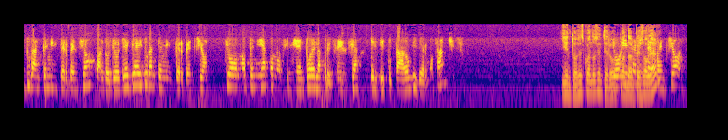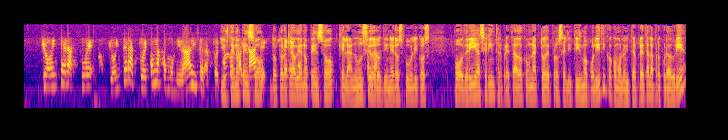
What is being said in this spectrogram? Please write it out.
durante mi intervención, cuando yo llegué y durante mi intervención, yo no tenía conocimiento de la presencia del diputado Guillermo Sánchez. ¿Y entonces cuándo se enteró? Yo ¿Cuándo empezó a hablar? intervención, yo interactué, yo interactué con la comunidad, interactué ¿Y con usted los no pensó, doctora Claudia, no pensó que el anuncio de los dineros públicos podría ser interpretado como un acto de proselitismo político, como lo interpreta la Procuraduría?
